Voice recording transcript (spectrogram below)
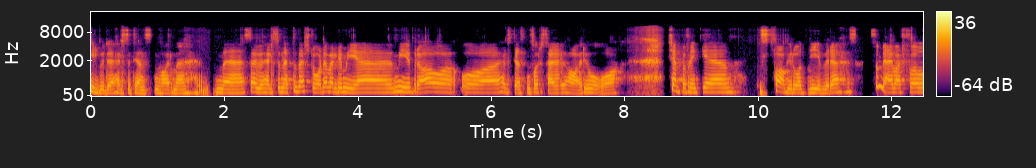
tilbudet helsetjenesten har med, med sauehelsenettet. Der står det veldig mye, mye bra, og, og, helsetjenesten for sau har jo òg kjempeflinke fagrådgivere som jeg i hvert fall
